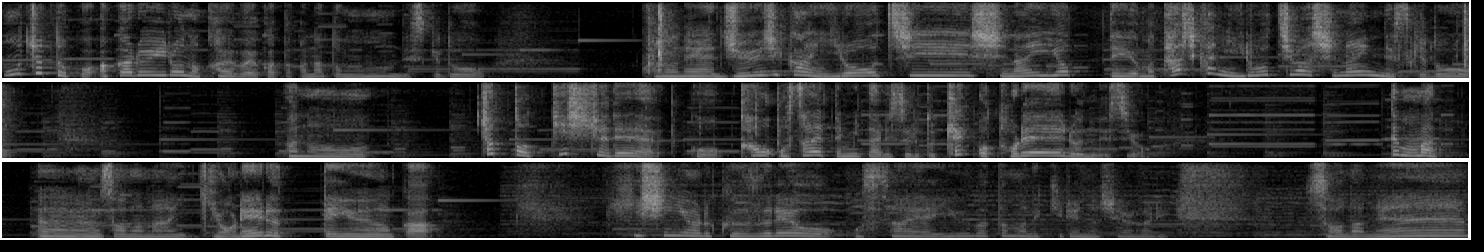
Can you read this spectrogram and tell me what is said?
もうちょっとこう明るい色の買えばよかったかなと思うんですけどこのね10時間色落ちしないよっていうまあ確かに色落ちはしないんですけどあのちょっとティッシュでこう顔押さえてみたりすると結構取れるんですよ。でもまあうんそのな。よれるっていうのか。皮脂による崩れを抑え夕方まで綺麗な仕上がり。そうだね。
